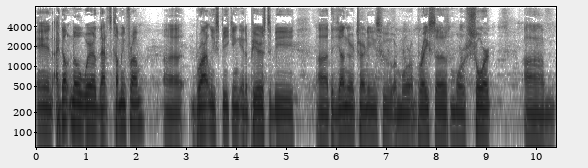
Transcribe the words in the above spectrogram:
And I don't know where that's coming from. Uh, broadly speaking, it appears to be uh, the younger attorneys who are more abrasive, more short, um,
